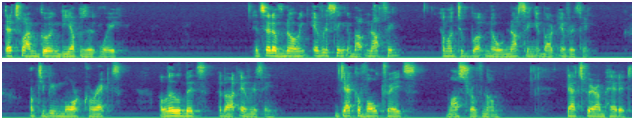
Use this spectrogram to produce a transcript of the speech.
That's why I'm going the opposite way. Instead of knowing everything about nothing, I want to know nothing about everything. Or to be more correct, a little bit about everything. Jack of all trades, master of none. That's where I'm headed.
